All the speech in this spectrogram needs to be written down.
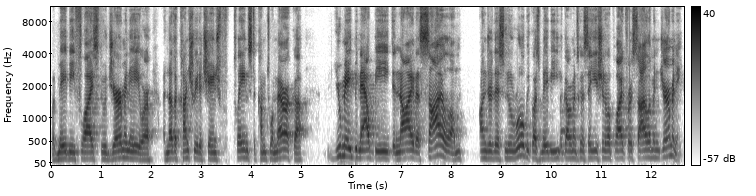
but maybe flies through Germany or another country to change planes to come to America, you may be now be denied asylum under this new rule because maybe the government's going to say you should have applied for asylum in Germany.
